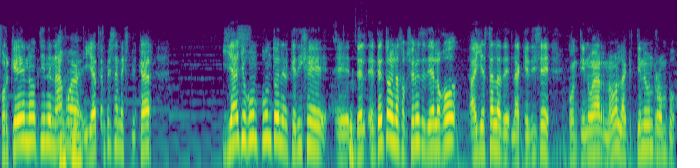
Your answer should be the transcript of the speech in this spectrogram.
¿por qué no tienen agua? Y ya te empiezan a explicar. Y ya llegó un punto en el que dije, eh, del- dentro de las opciones de diálogo, ahí está la, de, la que dice continuar, ¿no? La que tiene un rombo,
